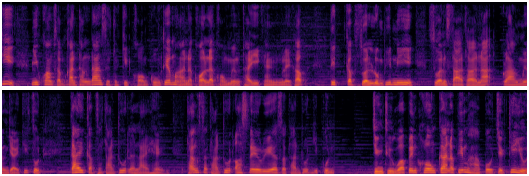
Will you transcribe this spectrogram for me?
ที่มีความสำคัญทางด้านเศรษฐกิจของกรุงเทพมหานครและของเมืองไทยอีกแห่งหนึ่งเลยครับ ติดกับสวนลุมพินีสวนสาธารณะกลางเมืองใหญ่ที่สุด ใกล้กับสถานทูตหลาย ๆ แห่ง ทั้งสถานทูตออสเตรเลีย สถานทูตญี่ปุ่น จึงถือว่าเป็นโครงการอภิมหาโปรเจกต์ที่อยู่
